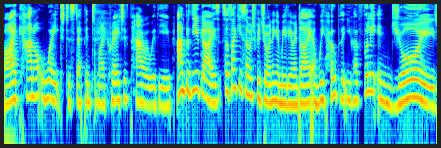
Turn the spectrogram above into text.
I cannot wait to step into my creative power with you and with you guys. So thank you so much for joining Emilija and I, and we hope that you have fully enjoyed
